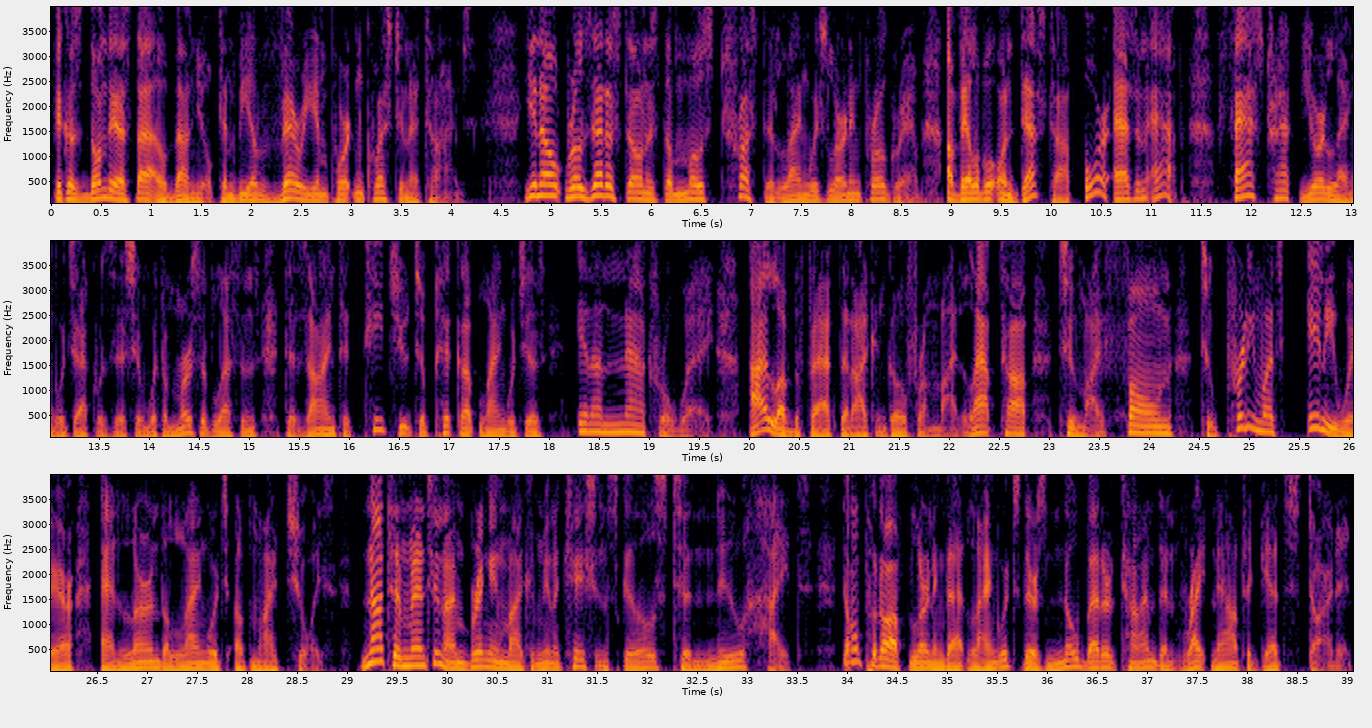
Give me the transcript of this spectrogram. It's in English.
Because donde está el baño can be a very important question at times. You know, Rosetta Stone is the most trusted language learning program, available on desktop or as an app. Fast track your language acquisition with immersive lessons designed to teach you to pick up languages in a natural way. I love the fact that I can go from my laptop to my phone to pretty much anywhere and learn the language of my choice. Not to mention, I'm bringing my communication skills to new heights. Don't put off learning that language. There's no better time than right now to get started.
